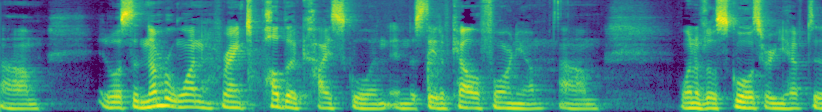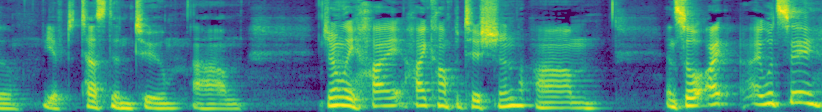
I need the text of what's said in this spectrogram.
Um, it was the number one ranked public high school in, in the state of California. Um, one of those schools where you have to you have to test into. Um, generally high high competition, um, and so I I would say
